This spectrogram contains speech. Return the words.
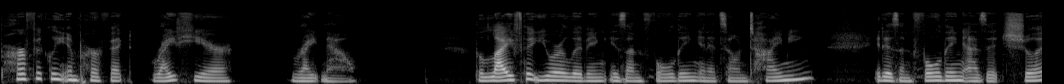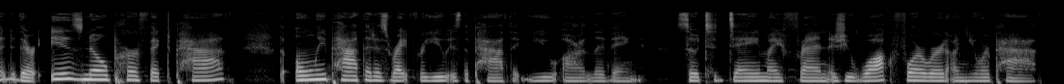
perfectly imperfect right here, right now? The life that you are living is unfolding in its own timing. It is unfolding as it should. There is no perfect path. The only path that is right for you is the path that you are living. So today, my friend, as you walk forward on your path,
